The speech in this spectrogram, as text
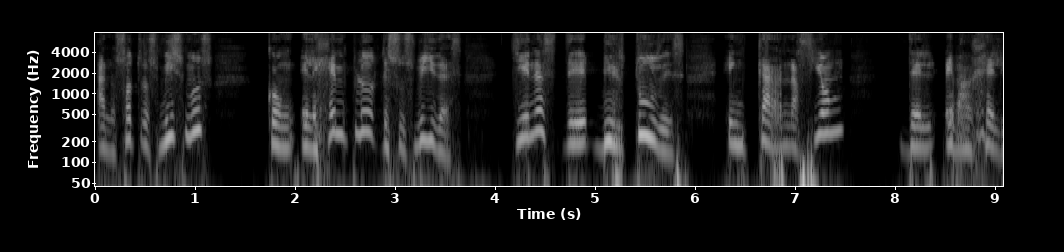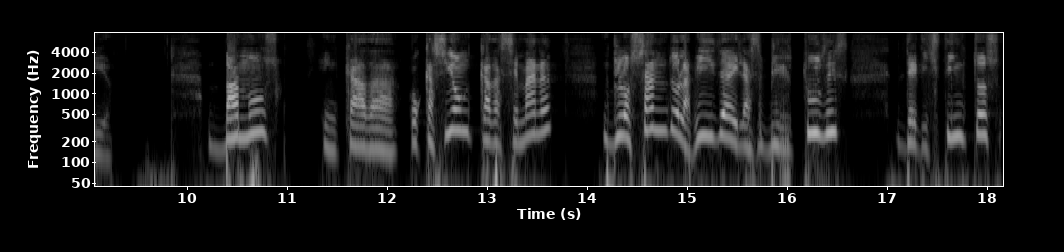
a nosotros mismos con el ejemplo de sus vidas, llenas de virtudes, encarnación del Evangelio. Vamos en cada ocasión, cada semana, glosando la vida y las virtudes de distintos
